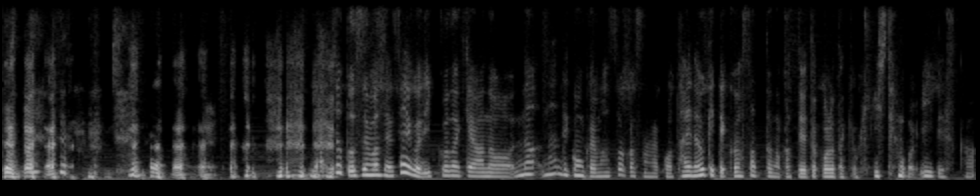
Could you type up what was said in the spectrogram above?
いやちょっとすみません、最後で一個だけあのな、なんで今回、松岡さんがこう対談を受けてくださったのかというところだけお聞きしてもいいですか？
